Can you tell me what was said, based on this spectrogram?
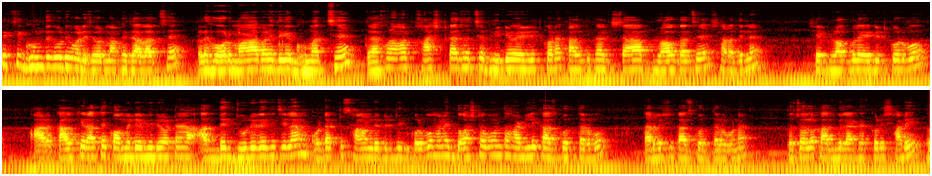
দেখছি ঘুম থেকে উঠে পড়েছে, ওর মাকে জ্বালাচ্ছে। তাহলে ওর মা আবার এদিকে ঘুমাচ্ছে। তো এখন আমার ফার্স্ট কাজ হচ্ছে ভিডিও এডিট করা। কালকে কাল যা ব্লগ আছে সারাদিনে, সেই ব্লগগুলো এডিট করব। আর কালকে রাতে কমেডি ভিডিওটা অর্ধেক জুড়ে রেখেছিলাম। ওটা একটু সাউন্ড এডিটিং করব। মানে দশটা পর্যন্ত হার্ডলি কাজ করতে পারব। তার বেশি কাজ করতে পারব না। তো চলো কাজগুলো এক এক করে সারি তো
